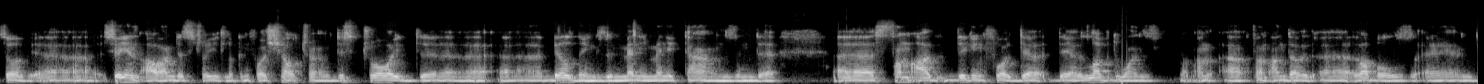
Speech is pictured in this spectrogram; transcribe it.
so uh, Syrians are on the street looking for shelter, destroyed uh, uh, buildings in many, many towns, and uh, uh, some are digging for their, their loved ones from, uh, from under rubbles. And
